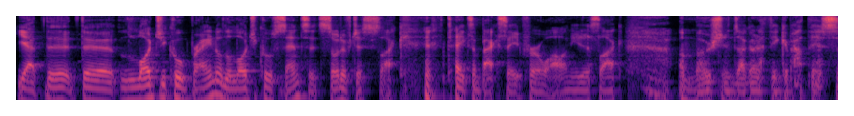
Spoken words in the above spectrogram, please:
yeah, the the logical brain or the logical sense, it sort of just like takes a backseat for a while, and you're just like, emotions, I got to think about this.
